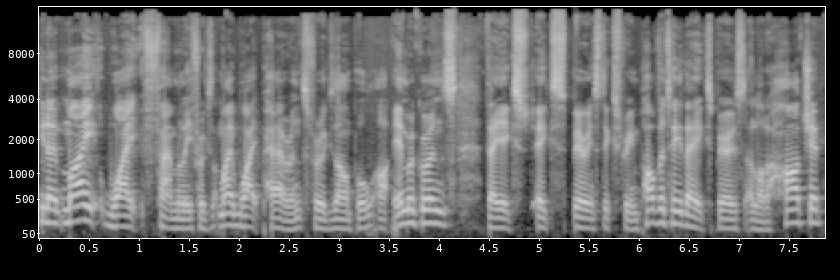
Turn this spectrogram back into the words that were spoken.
You know, my white family, for example, my white parents, for example, are immigrants. They ex experienced extreme poverty. They experienced a lot of hardship.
